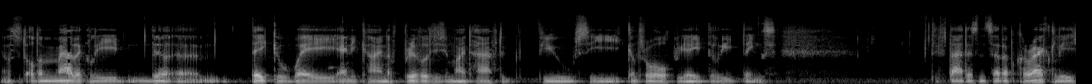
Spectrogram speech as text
and it automatically the, um, take away any kind of privileges you might have to view, see, control, create, delete things if that isn't set up correctly,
